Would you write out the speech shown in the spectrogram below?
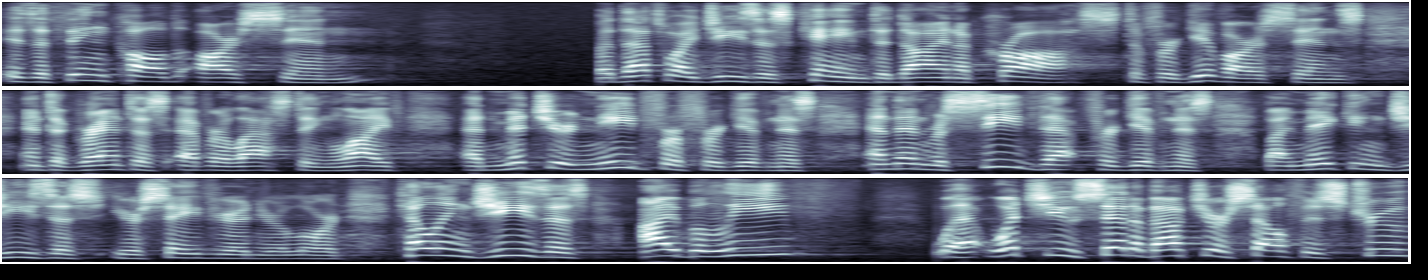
is a thing called our sin. But that's why Jesus came to die on a cross, to forgive our sins, and to grant us everlasting life. Admit your need for forgiveness, and then receive that forgiveness by making Jesus your Savior and your Lord. Telling Jesus, I believe that what you said about yourself is true,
